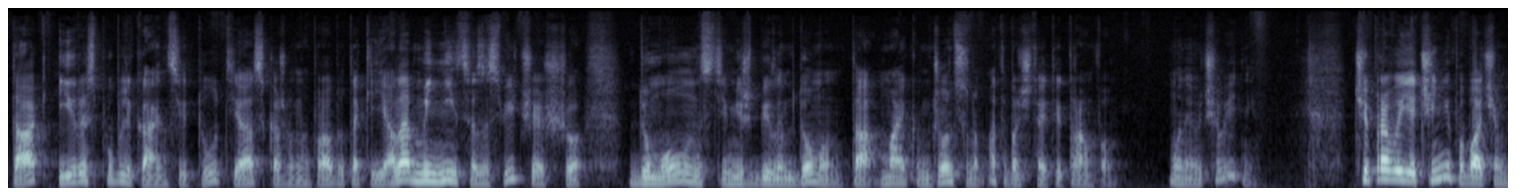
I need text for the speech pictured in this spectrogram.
так і республіканці. Тут я скажу направду так і є. Але мені це засвідчує, що домовленості між Білим домом та Майком Джонсоном, а тепер читайте Трампом, вони очевидні. Чи правий я чи ні, побачимо.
